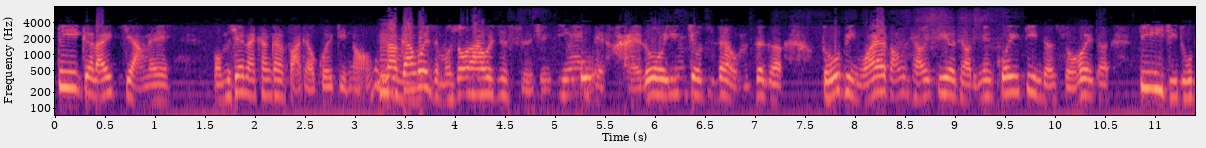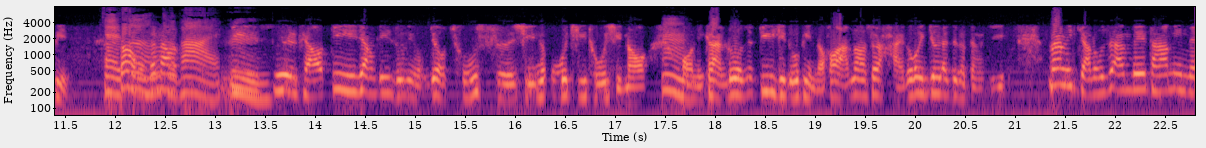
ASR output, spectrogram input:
第一个来讲呢？我们先来看看法条规定哦。那刚刚为什么说它会是死刑？因为海洛因就是在我们这个毒品危害防治条例第二条里面规定的所谓的第一级毒品。那我们看到第四条第一项第一毒品，我们就有处死刑、无期徒刑哦。嗯哦，你看，如果是第一级毒品的话，那所以海洛因就在这个等级。那你假如是安非他命呢？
